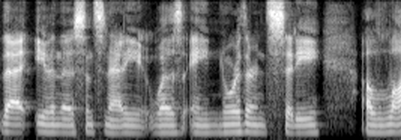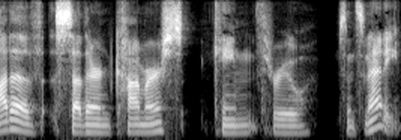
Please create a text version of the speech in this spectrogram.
that even though Cincinnati was a northern city, a lot of southern commerce came through Cincinnati.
